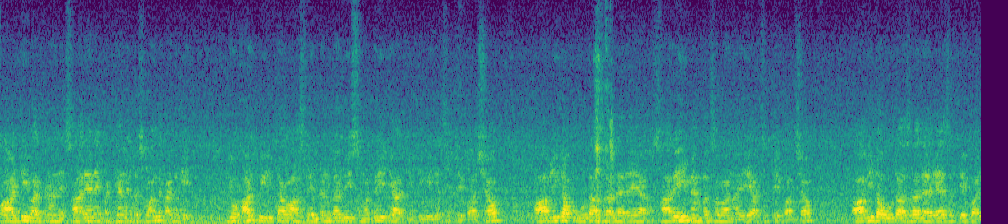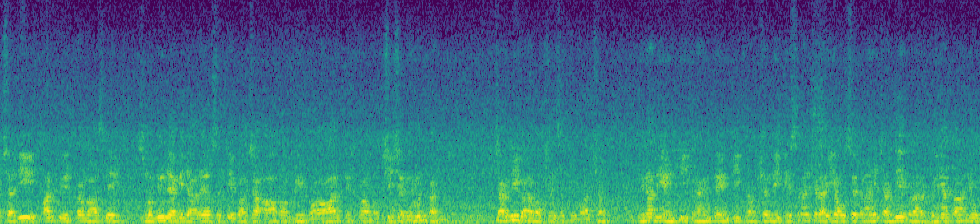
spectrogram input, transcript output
ਪਾਰਟੀ ਵਰਕਰਾਂ ਨੇ, ਸਾਰਿਆਂ ਨੇ ਇਕੱਠਿਆਂ ਨੇ ਦਸਵੰਧ ਕੱਢ ਕੇ ਜੋ ਹੜ੍ਹ ਪੀੜਤਾਂ ਵਾਸਤੇ ਲੰਗਰ ਦੀ ਸਮੱਗਰੀ ਤਿਆਰ ਕੀਤੀ ਗਈ ਹੈ, ਸੱਚੇ ਪਾਤਸ਼ਾਹ। ਆਪ ਜੀ ਦਾ ਓਟ ਆਸਰਾ ਲੈ ਰਹੇ ਆ, ਸਾਰੇ ਹੀ ਮੈਂਬਰ ਸਭਾਨ ਆਏ ਆ, ਸੱਚੇ ਪਾਤਸ਼ਾਹ। ਆਪ ਜੀ ਦਾ ਓਟ ਆਸਰਾ ਲੈ ਰਹੇ ਆ, ਸੱਚੇ ਪਾਤਸ਼ਾਹ ਜੀ। ਹੜ੍ਹ ਪੀੜਤਾਂ ਵਾਸਤੇ ਸਮੱਗਰੀ ਲੈ ਕੇ ਜਾ ਰਹੇ ਆ, ਸੱਚੇ ਪਾਤਸ਼ਾਹ, ਆਪ ਆਪਣੀ ਬਾਰ ਕਿਰਪਾ, ਬਖਸ਼ਿਸ਼, ਰਹਿਮਤ ਕਰ ਚੜ੍ਹਦੀ ਕਲਾ ਬਖਸ਼ਣ, ਸੱਚੇ ਪਾਤਸ਼ਾਹ। ਇਹਨਾਂ ਦੀ ਐਂਟੀ ਕ੍ਰਾਈਮ ਤੇ ਐਂਟੀ ਕਰਪਸ਼ਨ ਦੀ ਜਿਸ ਤਰ੍ਹਾਂ ਚੜ੍ਹਾਈ ਆ, ਉਸੇ ਤਰ੍ਹਾਂ ਹੀ ਚੜ੍ਹਦੀ ਕਲਾ ਰੱਖਣੀ ਆ, ਤਾਂ ਜੋ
